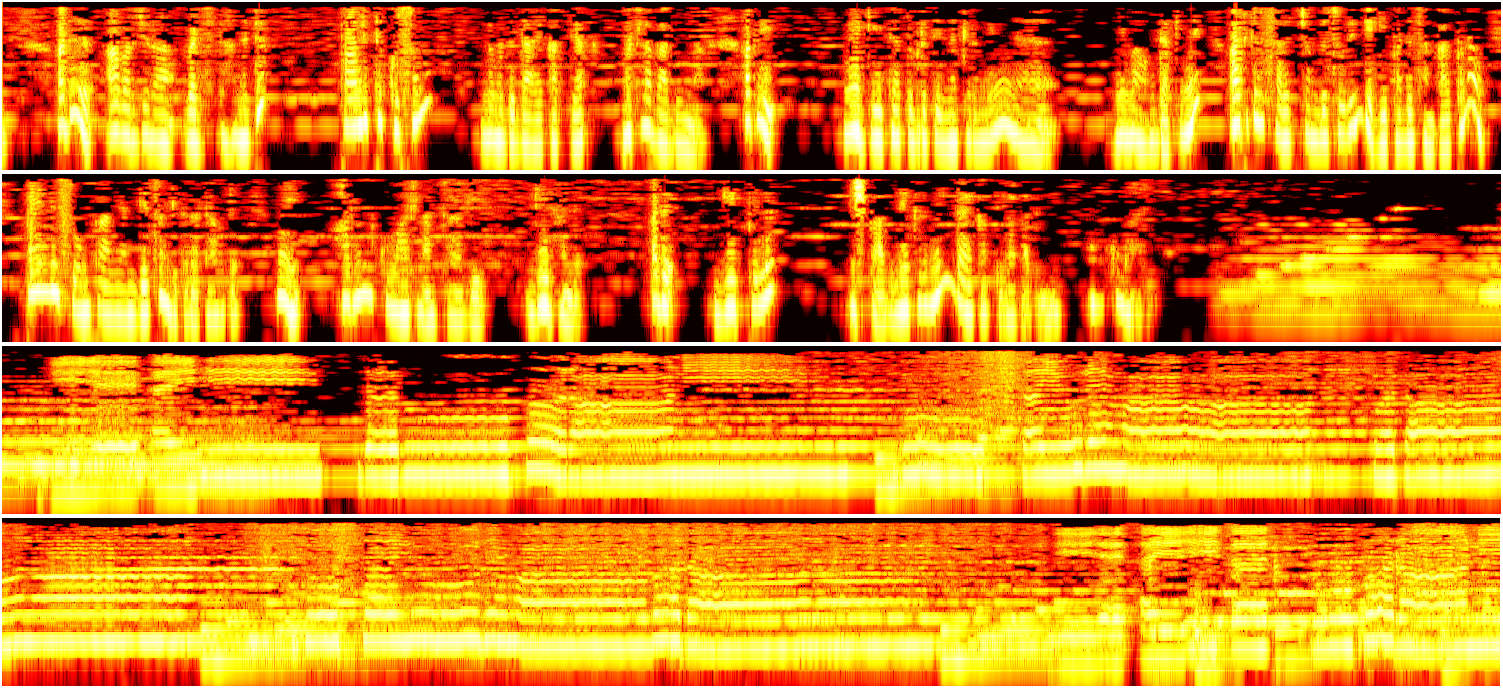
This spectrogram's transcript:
අද ආවර්ජනා වැඩසටහනට පාලිත කුසුම් නොමද දායකත්වයක් මට ලබා දුන්නා. අපි මේ ගීතයත් ඔබට දෙන්න කරමින් නිමාව දකින්නේ ආටිකල් සරච්චන්ද්‍ර සූරින්ගේ ගීපද සංකල්පනාව පෙන්නේ සෝම්පාලයන්ගේ සංගීත රටාවට. මේ හරුන් කුමාර් ලංකාගේ ගීහඬ. අද ගීත පෙළ නිෂ්පාදනය කරමින් දායකත්වය ලබා දුන්නේ කුමාරී ගියේ ඇයි දරුපරාණි? දුසයුරමා වදාලා දුසයුරමා වදාලා ගියේ ඇයිද රූපරාණි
